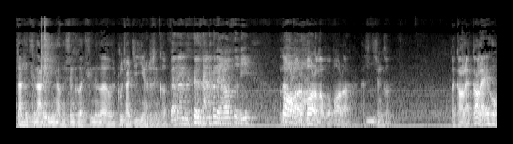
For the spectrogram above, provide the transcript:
但是去哪里印象很深刻，去那个朱田集印象很深刻。咱那咱那条视频那爆了爆了吗？我爆了，嗯深刻。那刚来，刚来以后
